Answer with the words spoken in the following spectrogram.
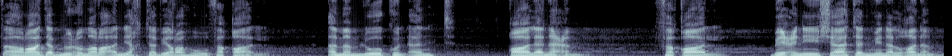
فأراد ابن عمر أن يختبره فقال أمملوك أنت؟ قال نعم. فقال بعني شاة من الغنم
